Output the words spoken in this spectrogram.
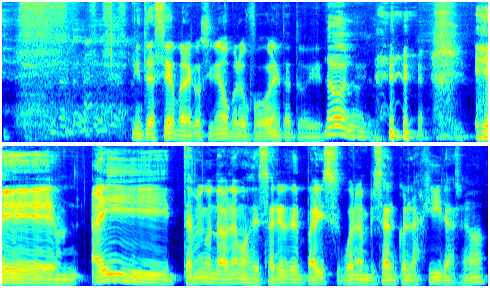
Mientras sea para cocinar o para un fogón, está todo bien. No, no. Eh, ahí también cuando hablamos de salir del país, bueno, empezar con las giras, ¿no?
